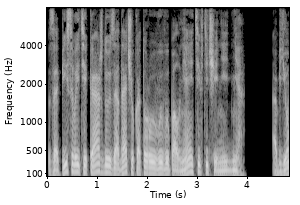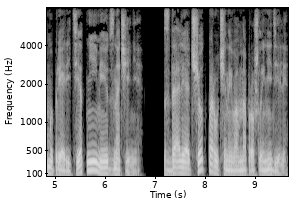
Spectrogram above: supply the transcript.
записывайте каждую задачу, которую вы выполняете в течение дня. Объем и приоритет не имеют значения. Сдали отчет, порученный вам на прошлой неделе?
